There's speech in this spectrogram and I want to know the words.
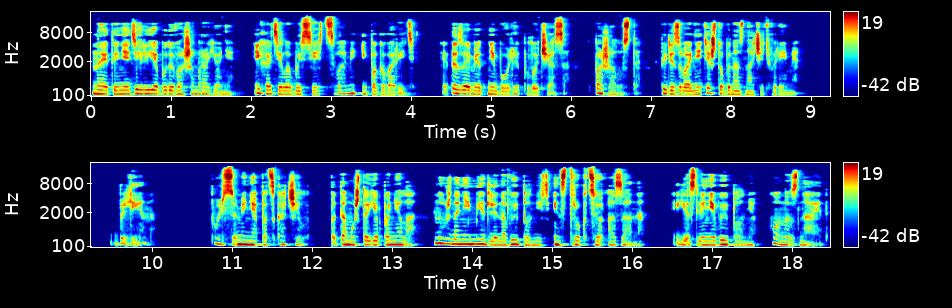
на этой неделе я буду в вашем районе и хотела бы сесть с вами и поговорить. Это займет не более получаса. Пожалуйста, перезвоните, чтобы назначить время». «Блин». Пульс у меня подскочил, потому что я поняла, нужно немедленно выполнить инструкцию Азана. Если не выполню, он узнает.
